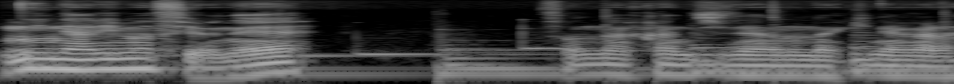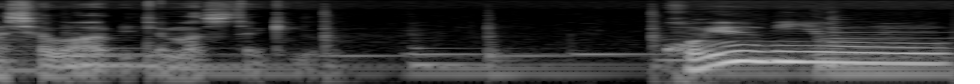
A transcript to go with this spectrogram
になりますよね。そんな感じであの泣きながらシャワー浴びてましたけど。小指を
